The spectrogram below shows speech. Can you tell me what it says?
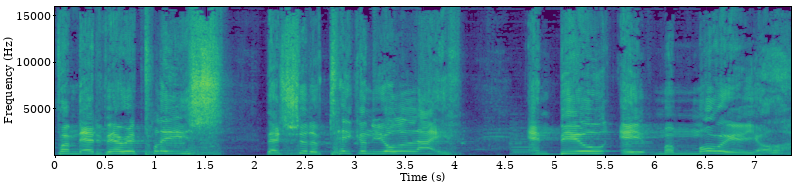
from that very place that should have taken your life and build a memorial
